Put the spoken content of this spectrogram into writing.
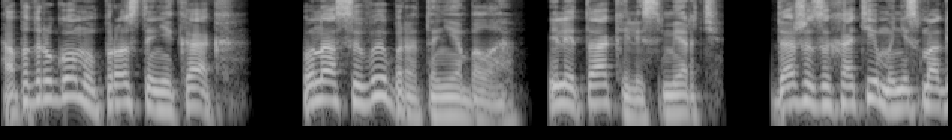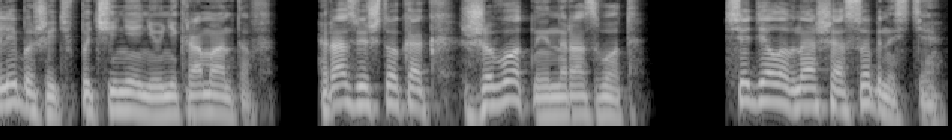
А по-другому просто никак. У нас и выбора-то не было. Или так, или смерть. Даже захотим, мы не смогли бы жить в подчинении у некромантов. Разве что как животные на развод. Все дело в нашей особенности.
